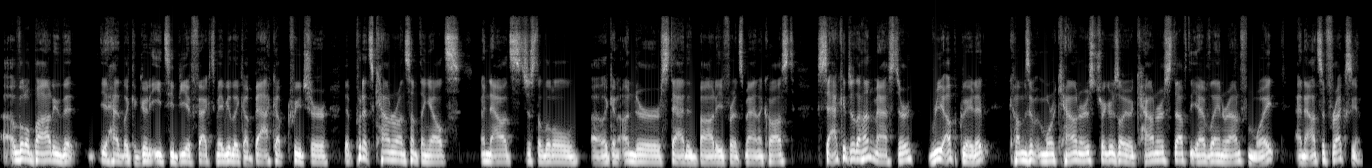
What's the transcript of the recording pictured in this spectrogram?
a, little body that you had like a good ETB effect, maybe like a backup creature that put its counter on something else and now it's just a little uh, like an understated body for its mana cost. Sack it to the Huntmaster, re-upgrade it, comes in with more counters, triggers all your counter stuff that you have laying around from white, and now it's a Phyrexian.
